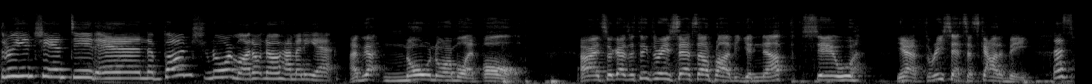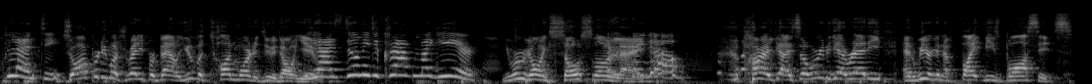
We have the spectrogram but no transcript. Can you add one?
Three enchanted and a bunch normal. I don't know how many yet. I've got no normal at all. All right, so guys, I think three sets that'll probably be good enough. So yeah, three sets. That's gotta be. That's plenty. So I'm pretty much ready for battle. You have a ton more to do, don't you? Yeah, I still need to craft my gear. You were going so slow today. I know. All right, guys, so we're gonna get ready and we are gonna fight these bosses.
